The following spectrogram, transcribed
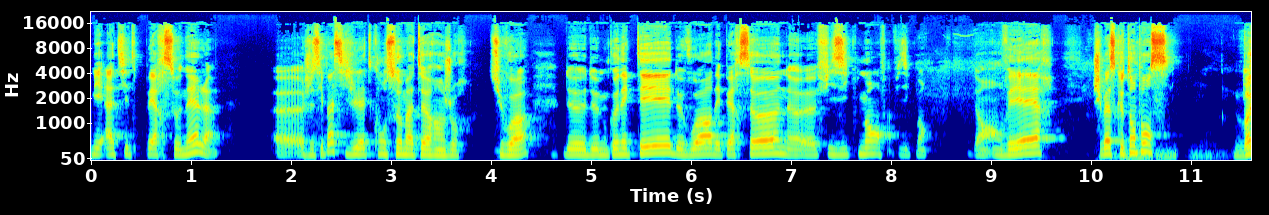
Mais à titre personnel, euh, je ne sais pas si je vais être consommateur un jour. Tu vois? De, me connecter, de voir des personnes euh, physiquement, enfin physiquement, en VR. Je sais pas ce que tu en penses. Moi,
